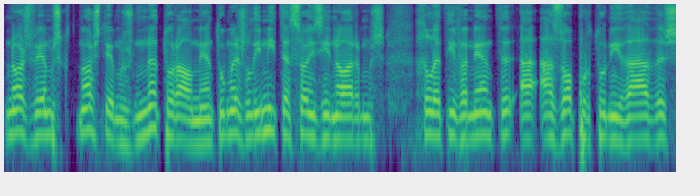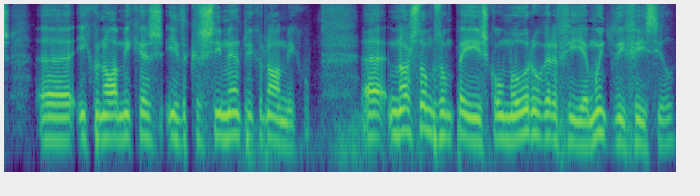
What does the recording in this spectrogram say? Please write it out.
nós vemos que nós temos naturalmente uma umas limitações enormes relativamente a, às oportunidades uh, económicas e de crescimento económico. Uh, nós somos um país com uma orografia muito difícil,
